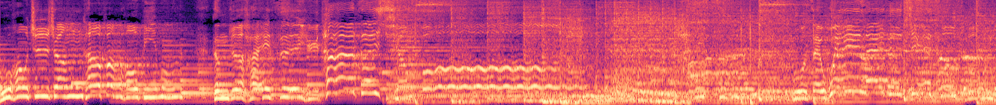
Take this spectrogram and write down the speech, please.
铺好纸张，他放好笔墨，等着孩子与他再相逢。孩子，我在未来的街头等你。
